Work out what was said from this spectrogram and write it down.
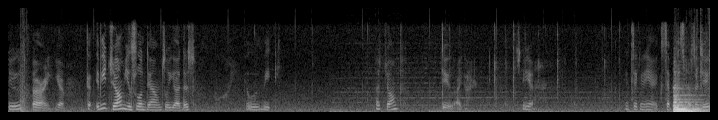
Dude. Alright, yeah. If you jump, you slow down. So yeah, this it would be. Let's jump. Dude, I got it. So yeah. You take me here, except this person, dude.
